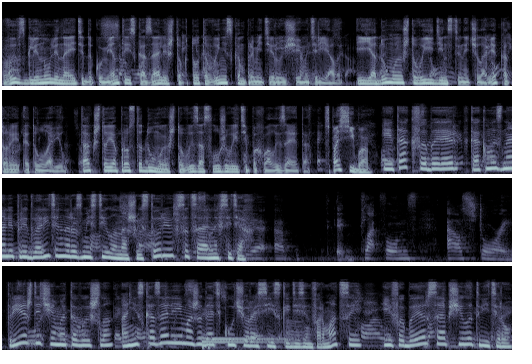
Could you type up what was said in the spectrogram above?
Вы взглянули на эти документы и сказали, что кто-то вынес компрометирующие материалы. И я думаю, что вы единственный человек, который это уловил. Так что я просто думаю, что вы заслуживаете похвалы за это. Спасибо. Итак, ФБР, как мы знали, предварительно разместила нашу историю в социальных сетях. platforms Прежде чем это вышло, они сказали им ожидать кучу российской дезинформации, и ФБР сообщило Твиттеру,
